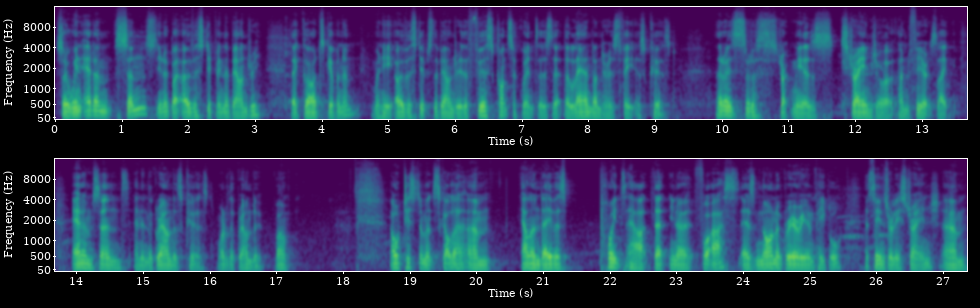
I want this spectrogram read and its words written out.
So when Adam sins, you know, by overstepping the boundary, that God's given him, when he oversteps the boundary, the first consequence is that the land under his feet is cursed. that always sort of struck me as strange or unfair. It's like Adam sins and then the ground is cursed. What did the ground do? Well, Old Testament scholar um, Ellen Davis points out that, you know, for us as non agrarian people, it seems really strange. Um,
